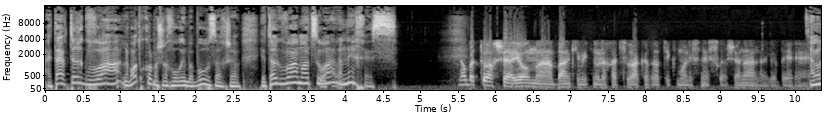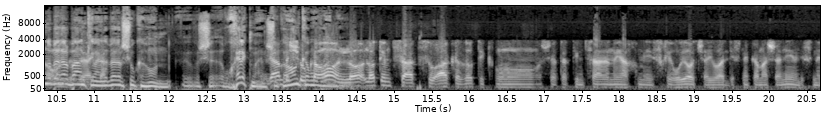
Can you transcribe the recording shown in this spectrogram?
הייתה יותר גבוהה, למרות כל מה שאנחנו רואים בבורסה עכשיו, יותר גבוהה מהתשואה על הנכס. לא בטוח שהיום הבנקים ייתנו לך תשואה כזאת כמו לפני 20 שנה לגבי... אני לא מדבר על בנקים, אני מדבר על שוק ההון. הוא חלק מהשוק ההון כמובן. גם בשוק ההון לא, לא תמצא תשואה כזאת כמו שאתה תמצא נניח משכירויות שהיו עד לפני כמה שנים, לפני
